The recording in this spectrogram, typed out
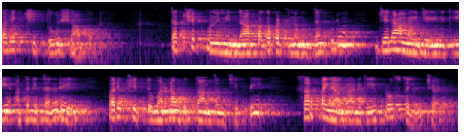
పరీక్షిత్తు శాపం. తక్షకుని మీద పగపట్టిన ఉద్దంకుడు జనామేజయునికి అతని తండ్రి పరీక్షిత్తు మరణ వృత్తాంతం చెప్పి సర్పయాగానికి ప్రోత్సహించాడు.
